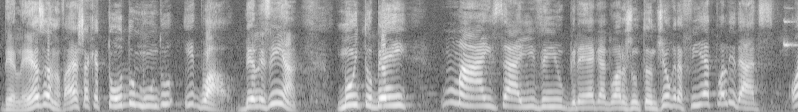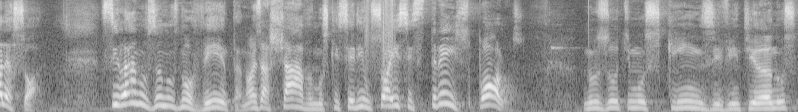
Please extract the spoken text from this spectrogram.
Beleza? Não vai achar que é todo mundo igual. Belezinha? Muito bem, mas aí vem o Grega agora juntando geografia e atualidades. Olha só, se lá nos anos 90 nós achávamos que seriam só esses três polos, nos últimos 15, 20 anos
